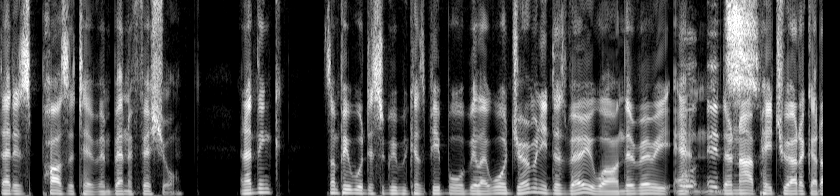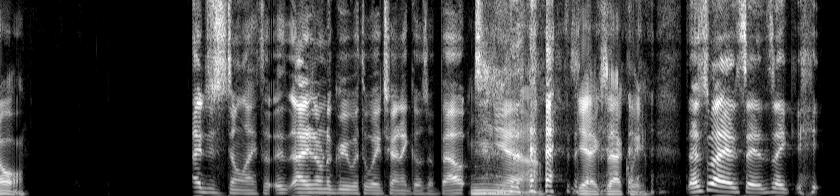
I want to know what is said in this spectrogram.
that is positive and beneficial. And I think some people would disagree because people will be like, "Well, Germany does very well, and they're very Well, and they're not patriotic at all." I just don't like the. I don't agree with the way China goes about. Mm, Yeah, yeah, exactly. That's why I say it's like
